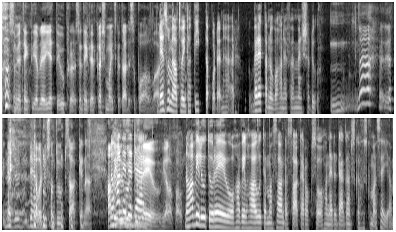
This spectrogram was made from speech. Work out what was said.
som jag tänkte, jag blev jätteupprörd. Sen tänkte jag att kanske man inte ska ta det så på allvar. Den som alltså inte har tittat på den här. Berätta nu vad han är för en människa du. Mm, Nej, jag tycker att du, det här var du som tog upp saken. här. Han No, vill han ut ur där- EU i alla fall. No, han vill ut ur EU och han vill ha ut en massa andra saker också. Han är det där ganska, hur ska man säga,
